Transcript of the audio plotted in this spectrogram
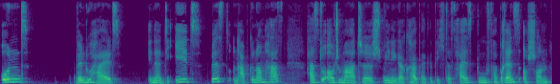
Und wenn du halt in der Diät bist und abgenommen hast, hast du automatisch weniger Körpergewicht. Das heißt, du verbrennst auch schon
